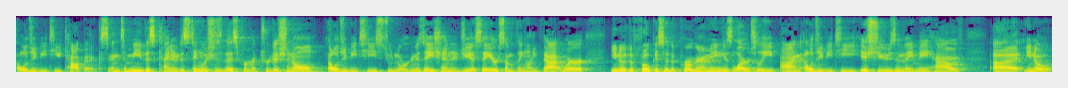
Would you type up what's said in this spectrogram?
LGBT topics. And to me, this kind of distinguishes this from a traditional LGBT student organization, a GSA or something like that, where you know the focus of the programming is largely on LGBT issues, and they may have uh, you know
